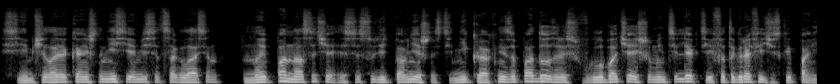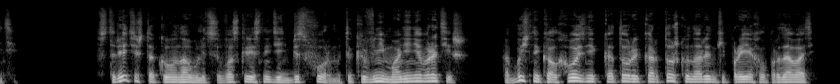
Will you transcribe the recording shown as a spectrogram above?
Семь человек, конечно, не семьдесят, согласен, но и Панасыча, если судить по внешности, никак не заподозришь в глубочайшем интеллекте и фотографической памяти. Встретишь такого на улице в воскресный день без формы, так и внимания не обратишь. Обычный колхозник, который картошку на рынке проехал продавать.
